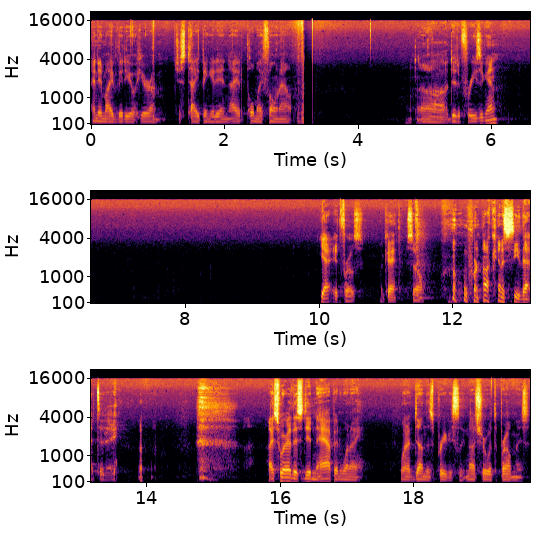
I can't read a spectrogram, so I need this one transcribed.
and in my video here, I'm just typing it in. I had to pull my phone out. Uh, did it freeze again? Yeah, it froze. Okay, so We're not going to see that today. I swear this didn't happen when I when I've done this previously. Not sure what the problem is.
